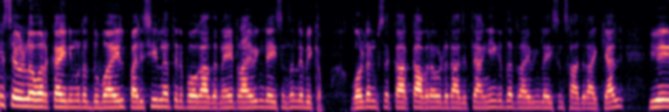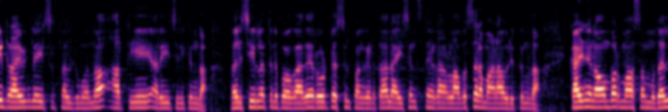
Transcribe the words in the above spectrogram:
വിസയുള്ളവർക്ക് ഇനി മുതൽ ദുബായിൽ പരിശീലനത്തിന് പോകാതെ തന്നെ ഡ്രൈവിംഗ് ലൈസൻസും ലഭിക്കും. ഗോൾഡൻ വിസക്കാർക്ക് അവരവരുടെ രാജ്യത്തെ അംഗീകൃത ഡ്രൈവിംഗ് ലൈസൻസ് ഹാജരാക്കിയാൽ യു എ ഡ്രൈവിംഗ് ലൈസൻസ് നൽകുമെന്ന് ആർ ടി ഐ അറിയിച്ചിരിക്കുന്നത്. പരിശീലനത്തിന് പോകാതെ റോഡ് ടെസ്റ്റിൽ പങ്കെടുത്ത ലൈസൻസ് നേടാനുള്ള അവസരമാണ് ഒരുക്കുന്നത്. കഴിഞ്ഞ നവംബർ മാസം മുതൽ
